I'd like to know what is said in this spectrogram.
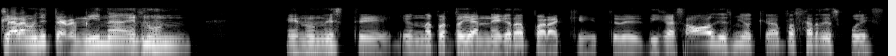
claramente termina en un en un este en una pantalla negra para que te digas, "Oh, Dios mío, ¿qué va a pasar después?"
